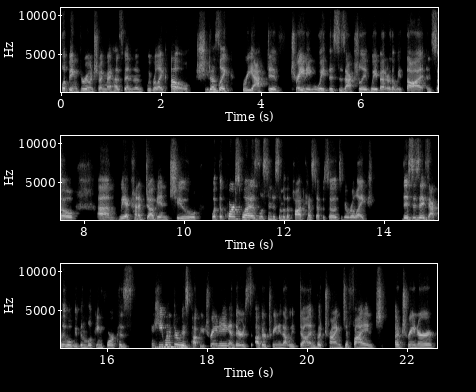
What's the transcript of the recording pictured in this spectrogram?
flipping through and showing my husband, and we were like, oh, she does like reactive training. Wait this is actually way better than we thought. And so um, we had kind of dug into what the course was listened to some of the podcast episodes we were like this is exactly what we've been looking for because he went through his puppy training and there's other training that we've done but trying to find a trainer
